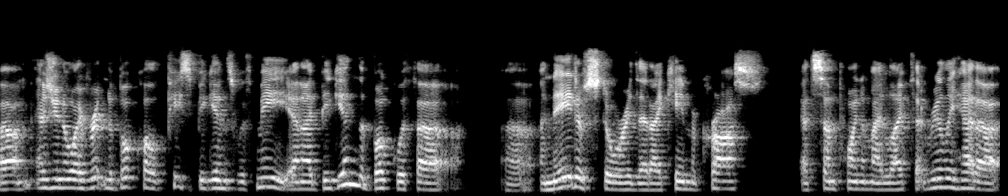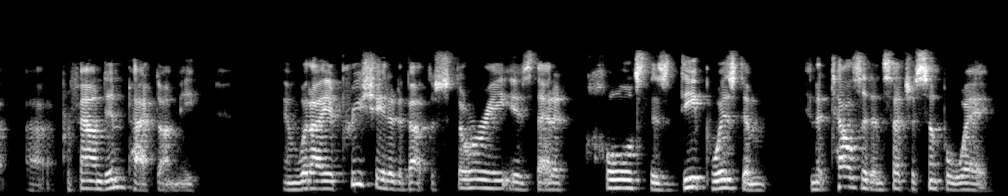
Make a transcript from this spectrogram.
Um, as you know, I've written a book called Peace Begins with Me, and I begin the book with a, a, a native story that I came across at some point in my life that really had a, a profound impact on me. And what I appreciated about the story is that it holds this deep wisdom and it tells it in such a simple way.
